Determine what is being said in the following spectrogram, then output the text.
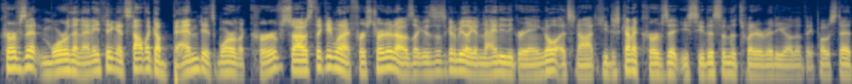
curves it more than anything. It's not like a bend, it's more of a curve. So I was thinking when I first heard it, I was like, is this going to be like a 90 degree angle? It's not. He just kind of curves it. You see this in the Twitter video that they posted.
